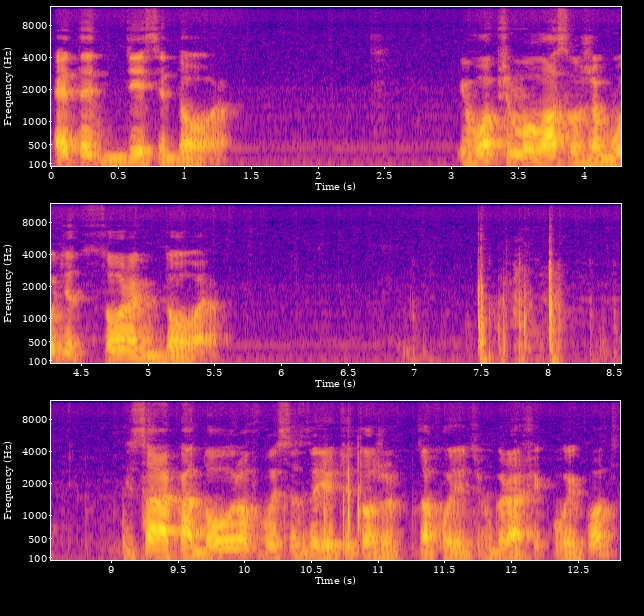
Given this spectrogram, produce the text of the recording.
Это 10 долларов. И в общем у вас уже будет 40 долларов. Из 40 долларов вы создаете тоже, заходите в график выплат.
